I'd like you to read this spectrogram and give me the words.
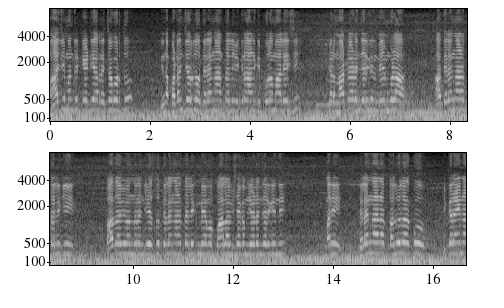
మాజీ మంత్రి కేటీఆర్ రెచ్చగొడుతూ నిన్న పటంచెరులో తెలంగాణ తల్లి విగ్రహానికి పూలమాలేసి ఇక్కడ మాట్లాడడం జరిగింది. మేము కూడా ఆ తెలంగాణ తల్లికి పాదాభివందనం చేస్తూ తెలంగాణ తల్లికి మేము పాలాభిషేకం చేయడం జరిగింది. మరి తెలంగాణ తల్లులకు ఇకనైనా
